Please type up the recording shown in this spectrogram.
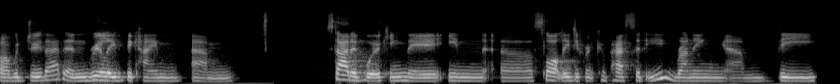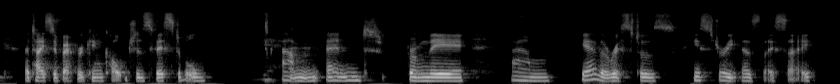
I would do that and really became um, started working there in a slightly different capacity running um, the A Taste of African Cultures Festival. Um, and from there um, yeah the rest is history as they say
